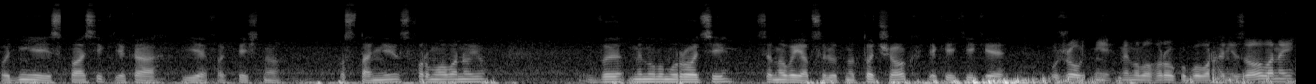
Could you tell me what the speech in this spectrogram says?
однієї з пасік, яка є фактично останньою сформованою в минулому році. Це новий абсолютно точок, який тільки у жовтні минулого року був організований.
